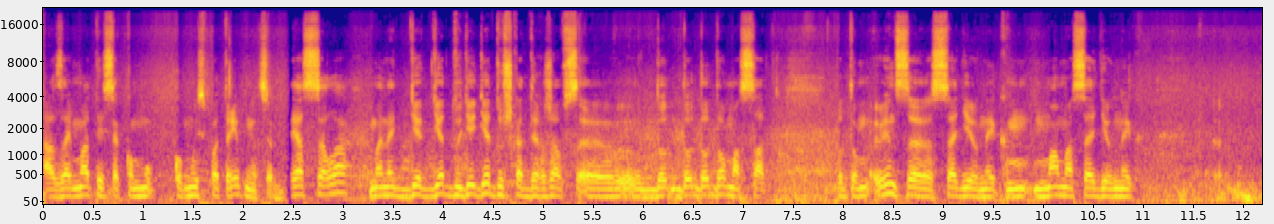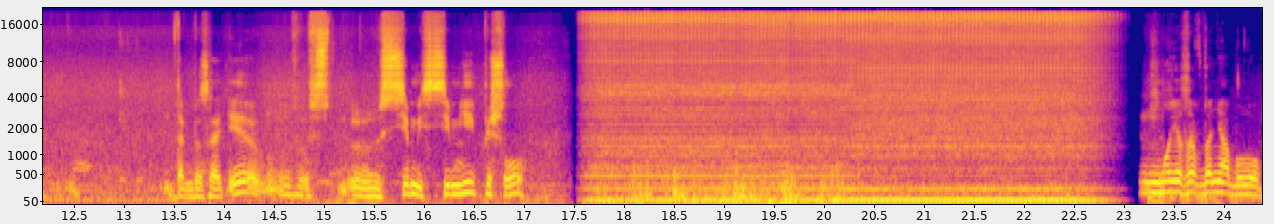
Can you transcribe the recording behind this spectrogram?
а займатися кому, комусь потрібно цим. Я з села, в мене дід, дідушка держав е, до, до, до, дома сад. Потім він садівник, мама садівник. Так би сказати, і з сім'ї пішло. Моє завдання було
